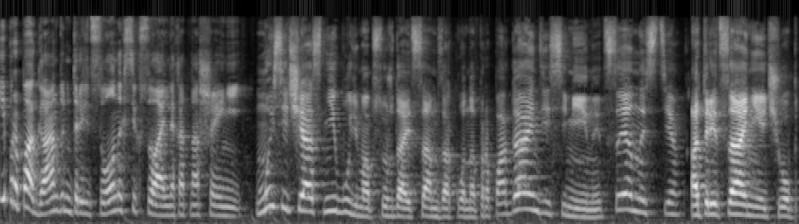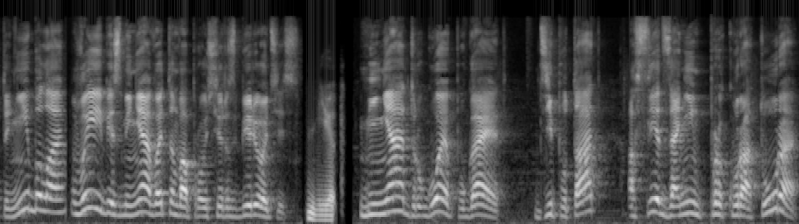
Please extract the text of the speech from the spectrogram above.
и пропаганду нетрадиционных сексуальных отношений. Мы сейчас не будем обсуждать сам закон о пропаганде, семейные ценности, отрицание чего бы то ни было. Вы и без меня в этом вопросе разберетесь. Нет. Меня другое пугает. Депутат, а вслед за ним прокуратура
